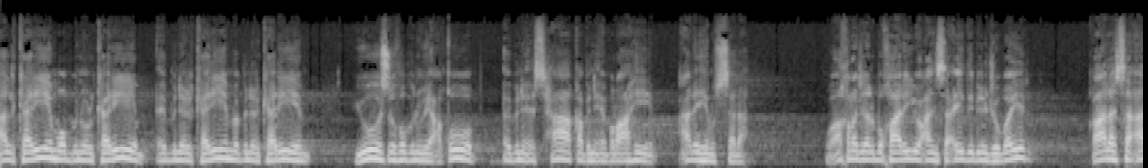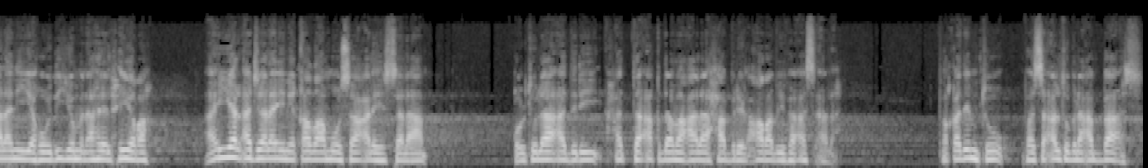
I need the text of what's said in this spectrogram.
الكريم ابن الكريم ابن الكريم ابن الكريم يوسف بن يعقوب ابن إسحاق بن إبراهيم عليهم السلام. وأخرج البخاري عن سعيد بن جبير قال سألني يهودي من أهل الحيرة أي الأجلين قضى موسى عليه السلام؟ قلت لا أدري حتى أقدم على حبر العرب فأسأله. فقدمت فسألت ابن عباس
